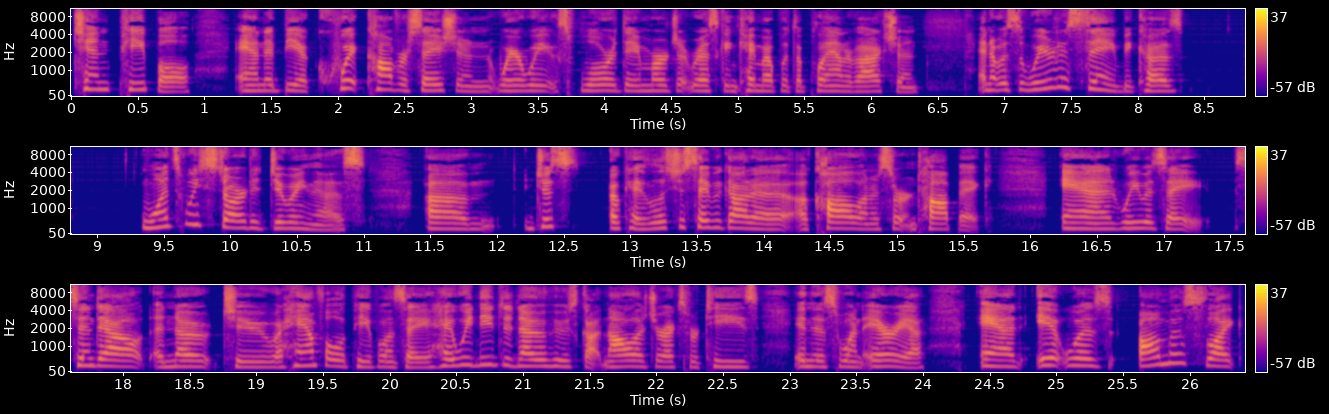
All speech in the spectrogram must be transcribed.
ten people, and it'd be a quick conversation where we explored the emergent risk and came up with a plan of action. And it was the weirdest thing because once we started doing this, um, just okay, let's just say we got a, a call on a certain topic, and we would say, send out a note to a handful of people and say, Hey, we need to know who's got knowledge or expertise in this one area. And it was almost like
